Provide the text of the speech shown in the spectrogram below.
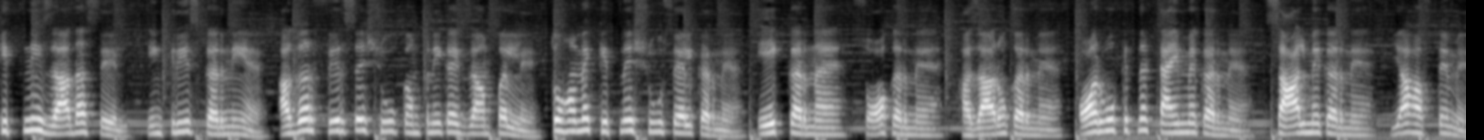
कितनी ज़्यादा सेल इंक्रीज करनी है। अगर फिर से शू कंपनी का एग्जांपल लें तो हमें कितने शू सेल करने हैं? एक करना है, सौ करने हैं, हज़ारों करने हैं और वो कितने टाइम में करने हैं? साल में करने हैं या हफ़्ते में,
